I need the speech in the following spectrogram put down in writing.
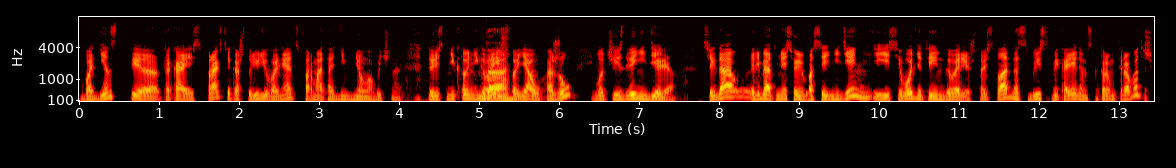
в агентстве такая есть практика, что люди увольняются формата одним днем обычно. То есть никто не говорит, Да. что я ухожу вот через две недели. Всегда, ребят, у меня сегодня последний день, и сегодня ты им говоришь. То есть, ладно, с близкими коллегами, с которыми ты работаешь.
